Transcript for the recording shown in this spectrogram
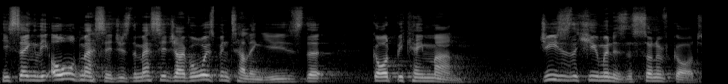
He's saying the old message is the message I've always been telling you is that God became man. Jesus the human is the Son of God.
